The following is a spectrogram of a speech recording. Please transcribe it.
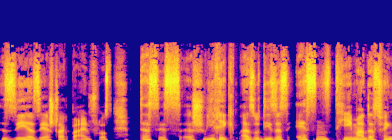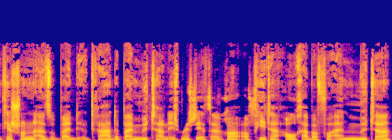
sehr, sehr stark beeinflusst. Das ist äh, schwierig. Also dieses Essensthema, das fängt ja schon, also bei gerade bei Müttern, ich möchte jetzt auf Väter auch, aber vor allem Mütter,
